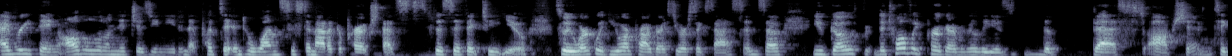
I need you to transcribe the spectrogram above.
everything, all the little niches you need, and it puts it into one systematic approach that's specific to you. So we work with your progress, your success. And so you go through the 12 week program really is the best option to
